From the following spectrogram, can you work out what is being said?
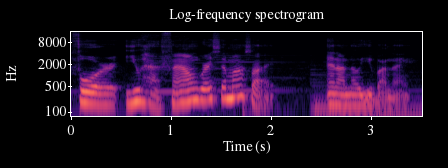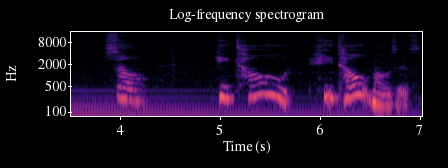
For you have found grace in my sight, and I know you by name. So he told he told Moses,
